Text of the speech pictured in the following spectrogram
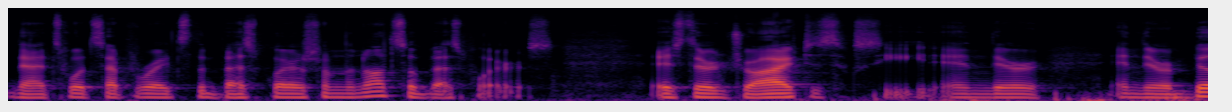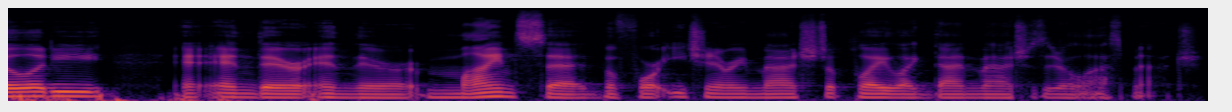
that's what separates the best players from the not so best players. Is their drive to succeed and their and their ability and, and their and their mindset before each and every match to play like that match is their last match.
